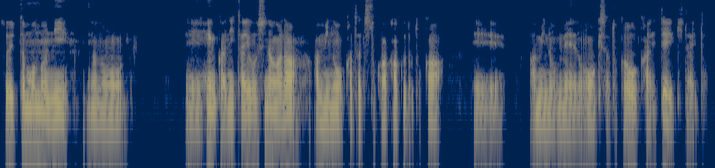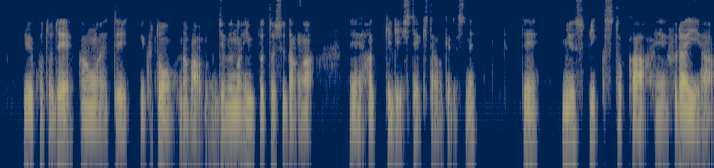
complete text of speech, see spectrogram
そういったものに、あの、えー変化に対応しながら、網の形とか角度とか、えー網の目の大きさとかを変えていきたいということで考えていくと、なんか自分のインプット手段が、えーはっきりしてきたわけですね。で、ニュースピックスとか、えーフライヤー、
